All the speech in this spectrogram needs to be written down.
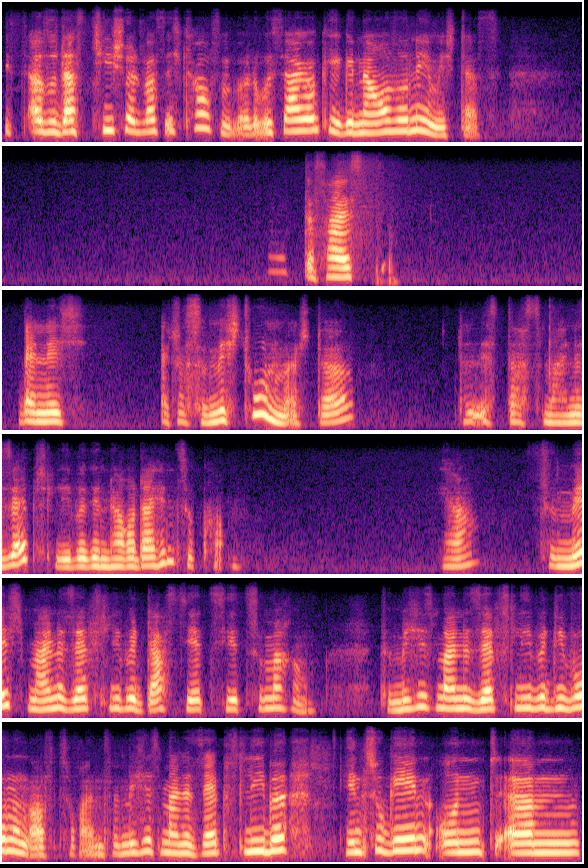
Ist also das T-Shirt, was ich kaufen würde, wo ich sage, okay, genau so nehme ich das. Das heißt, wenn ich etwas für mich tun möchte, dann ist das meine Selbstliebe, genau dahin zu kommen. Ja, für mich meine Selbstliebe, das jetzt hier zu machen. Für mich ist meine Selbstliebe, die Wohnung aufzuräumen. Für mich ist meine Selbstliebe, hinzugehen und, ähm,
